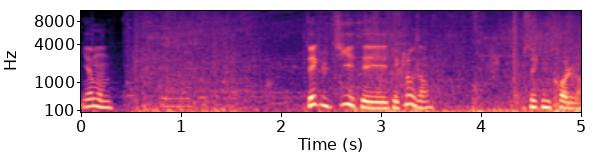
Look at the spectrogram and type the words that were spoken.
Il y a un monde. Vous savez que l'ulti était, close, hein. Pour ceux qui me trollent, là.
